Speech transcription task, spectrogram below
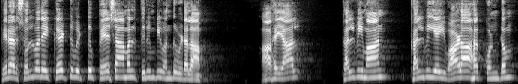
பிறர் சொல்வதை கேட்டுவிட்டு பேசாமல் திரும்பி வந்து விடலாம். ஆகையால் கல்விமான் கல்வியை வாழாக கொண்டும்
